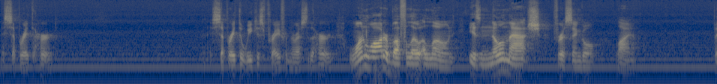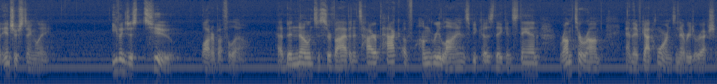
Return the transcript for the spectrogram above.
They separate the herd. Separate the weakest prey from the rest of the herd. One water buffalo alone is no match for a single lion. But interestingly, even just two water buffalo have been known to survive an entire pack of hungry lions because they can stand rump to rump and they've got horns in every direction.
